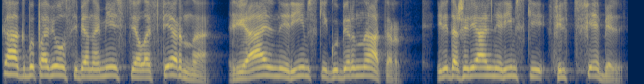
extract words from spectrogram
Как бы повел себя на месте Алаферна реальный римский губернатор – или даже реальный римский фельдфебель.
